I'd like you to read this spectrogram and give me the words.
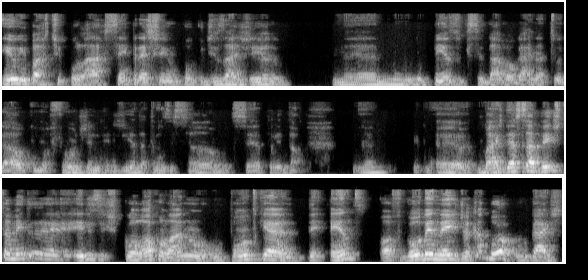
Eu, em particular, sempre achei um pouco de exagero né, no, no, peso que se dava ao gás natural como uma fonte de energia da transição, etc. E tal, né? É, mas dessa vez também é, eles colocam lá no um ponto que é the end of golden age, acabou o gás.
